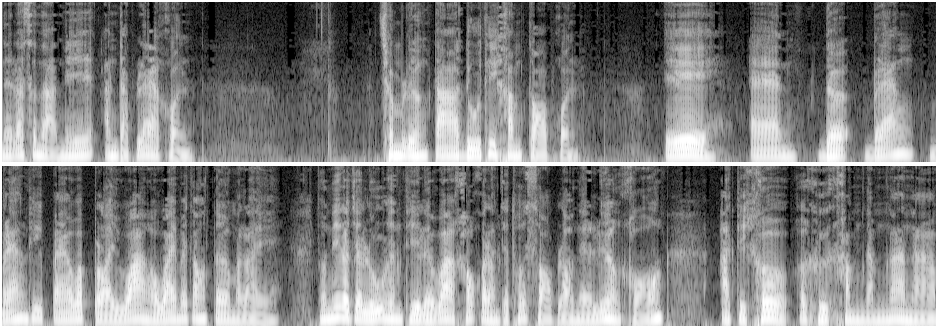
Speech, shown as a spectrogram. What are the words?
ในลักษณะนี้อันดับแรกก่อนชำเลืองตาดูที่คำตอบก่อน A and the blank blank ที่แปลว่าปล่อยว่างเอาไว้ไม่ต้องเติมอะไร ตรงนี้เราจะรู้ทันทีเลยว่าเขากำลังจะทดสอบเราในเรื่องของ article ก็คือคำนำหน้านาม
